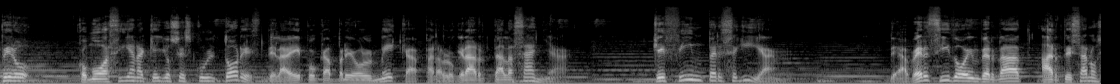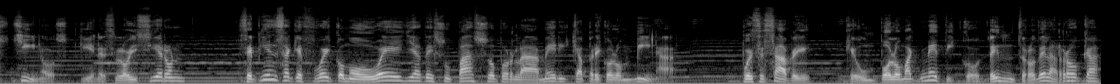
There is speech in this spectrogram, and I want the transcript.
Pero, ¿cómo hacían aquellos escultores de la época preolmeca para lograr tal hazaña? ¿Qué fin perseguían? De haber sido en verdad artesanos chinos quienes lo hicieron, se piensa que fue como huella de su paso por la América precolombina, pues se sabe que un polo magnético dentro de la roca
